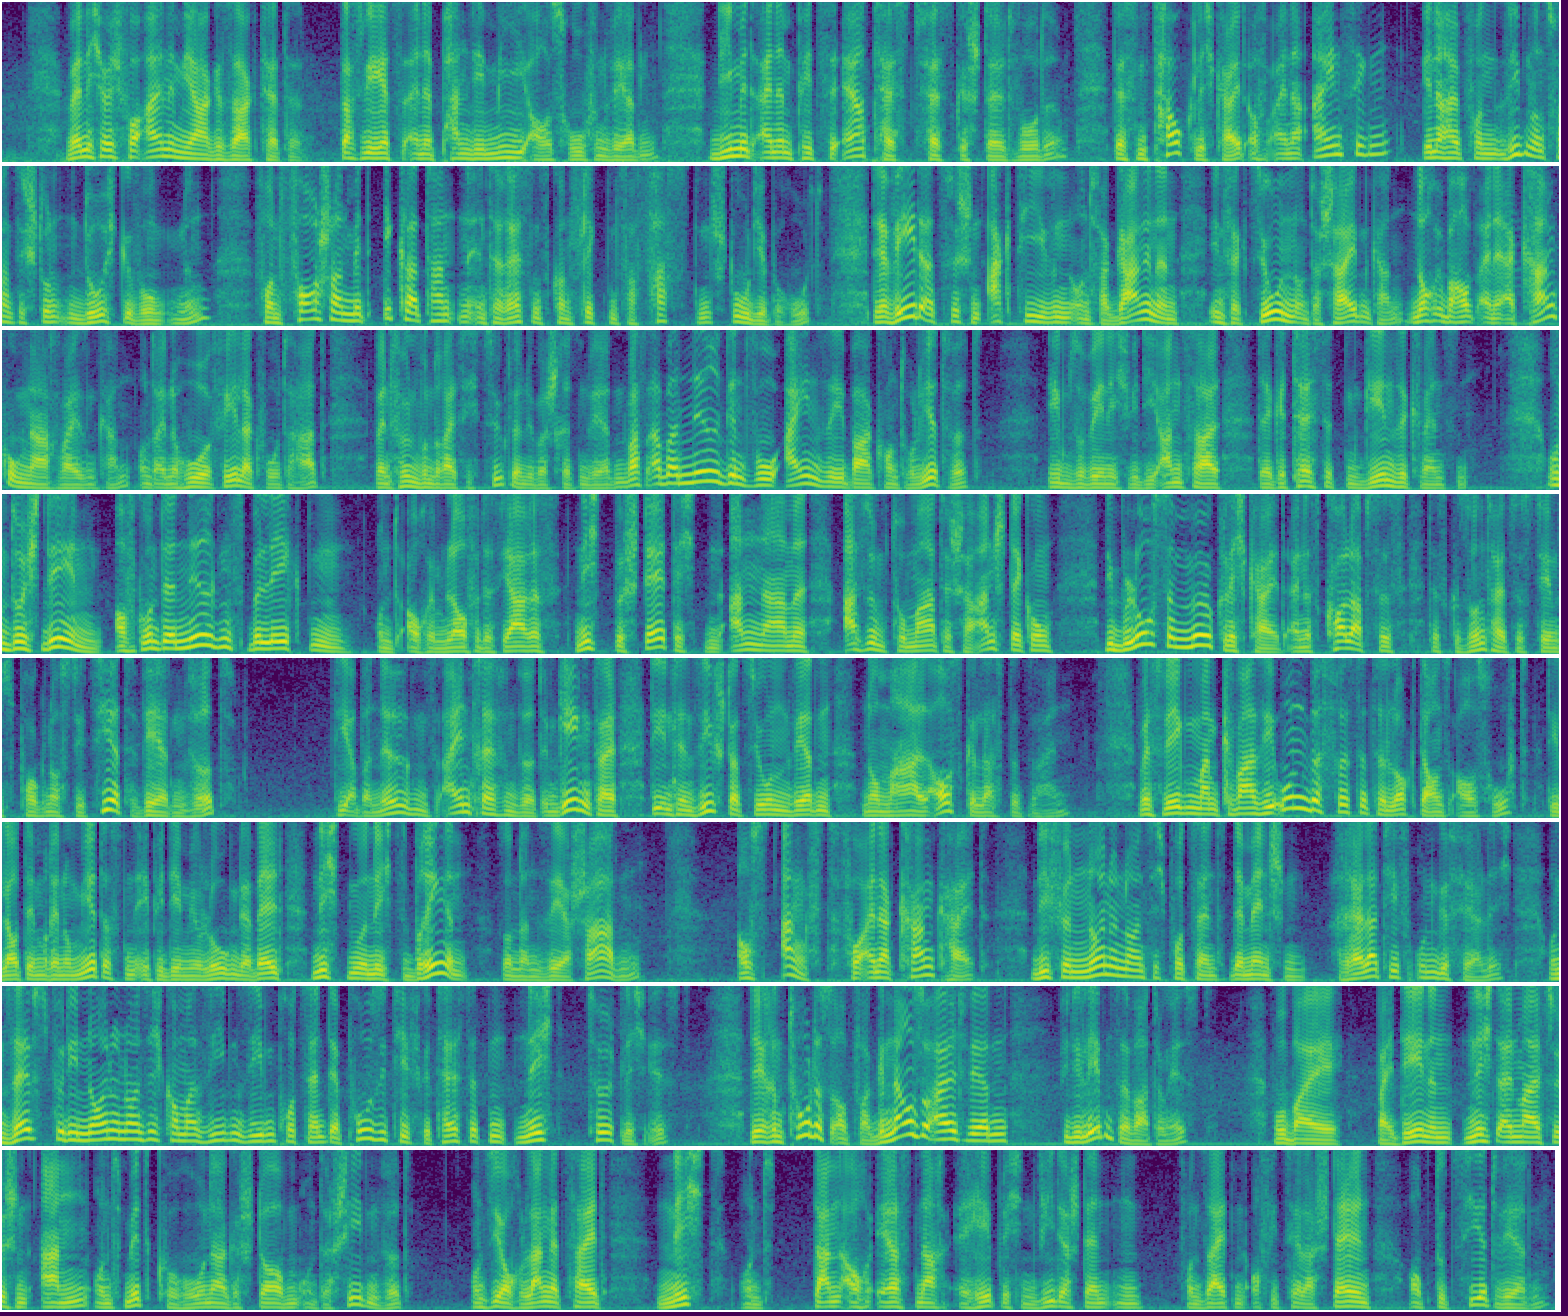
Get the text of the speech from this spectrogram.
Wenn ich euch vor einem Jahr gesagt hätte, dass wir jetzt eine Pandemie ausrufen werden, die mit einem PCR-Test festgestellt wurde, dessen Tauglichkeit auf einer einzigen, innerhalb von 27 Stunden durchgewunkenen, von Forschern mit eklatanten Interessenskonflikten verfassten Studie beruht, der weder zwischen aktiven und vergangenen Infektionen unterscheiden kann, noch überhaupt eine Erkrankung nachweisen kann und eine hohe Fehlerquote hat, wenn 35 Zyklen überschritten werden, was aber nirgendwo einsehbar kontrolliert wird, ebenso wenig wie die Anzahl der getesteten Gensequenzen. Und durch den aufgrund der nirgends belegten und auch im Laufe des Jahres nicht bestätigten Annahme asymptomatischer Ansteckung die bloße Möglichkeit eines Kollapses des Gesundheitssystems prognostiziert werden wird, die aber nirgends eintreffen wird. Im Gegenteil, die Intensivstationen werden normal ausgelastet sein, weswegen man quasi unbefristete Lockdowns ausruft, die laut dem renommiertesten Epidemiologen der Welt nicht nur nichts bringen, sondern sehr schaden, aus Angst vor einer Krankheit, die für 99 Prozent der Menschen relativ ungefährlich und selbst für die 99,77 Prozent der positiv Getesteten nicht tödlich ist, deren Todesopfer genauso alt werden, wie die Lebenserwartung ist, wobei bei denen nicht einmal zwischen an und mit Corona gestorben unterschieden wird und sie auch lange Zeit nicht und dann auch erst nach erheblichen Widerständen von Seiten offizieller Stellen obduziert werden.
